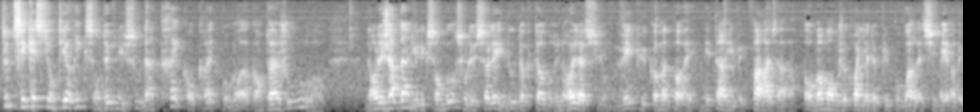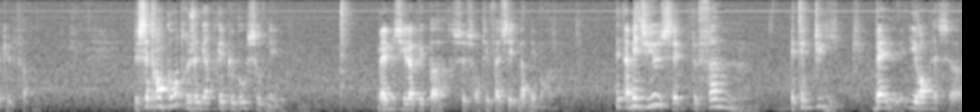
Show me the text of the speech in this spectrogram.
Toutes ces questions théoriques sont devenues soudain très concrètes pour moi quand un jour, dans les jardins du Luxembourg, sous le soleil d'août d'octobre, une relation vécue comme un poème est arrivée par hasard, au moment où je croyais ne plus pouvoir l'assumer avec une femme. De cette rencontre, je garde quelques beaux souvenirs, même si la plupart se sont effacés de ma mémoire. À mes yeux, cette femme était unique, belle, irremplaçable.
